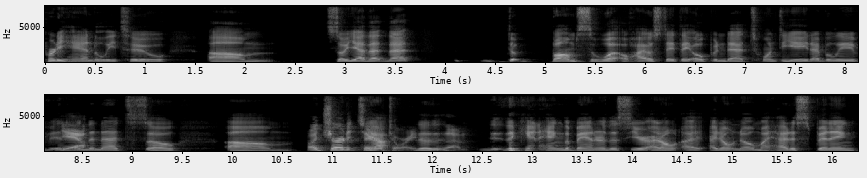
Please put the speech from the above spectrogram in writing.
pretty handily too. Um, so yeah, that that d- bumps what Ohio State they opened at twenty eight, I believe, in, Yeah. in the net. So. Um, Uncharted Yeah, territory the- for them. they can't hang the banner this year. I don't. I, I don't know. My head is spinning.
